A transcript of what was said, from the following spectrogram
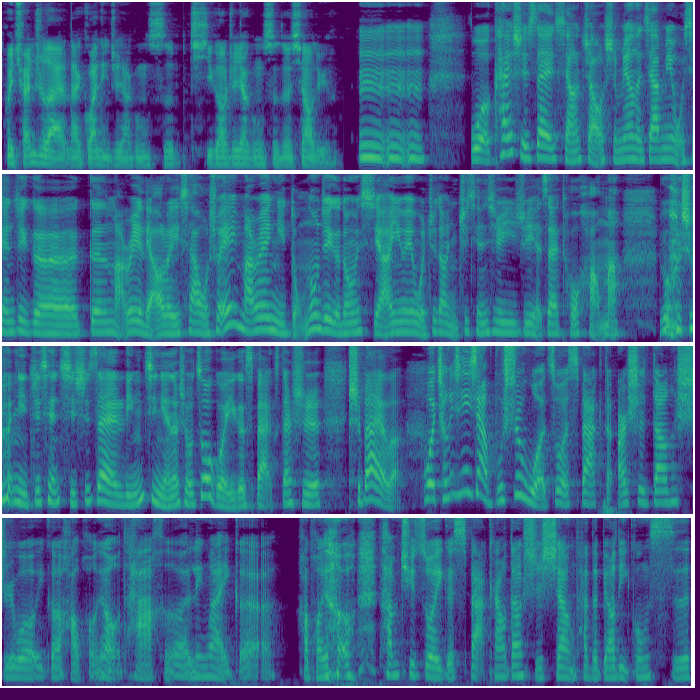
会全职来来管理这家公司，提高这家公司的效率。嗯嗯嗯，我开始在想找什么样的嘉宾，我先这个跟马瑞聊了一下，我说，哎，马瑞，你懂弄这个东西啊？因为我知道你之前其实一直也在投行嘛。我说你之前其实，在零几年的时候做过一个 spec，但是失败了。我澄清一下，不是我做 spec 的，而是当时我有一个好朋友，他和另外一个。好朋友，他们去做一个 SPAC，然后当时实际上他的标的公司，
